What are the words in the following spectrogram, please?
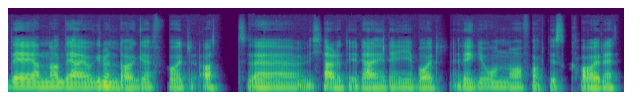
det ene, og det er jo grunnlaget for at uh, kjæledyreiere i vår region nå faktisk har et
